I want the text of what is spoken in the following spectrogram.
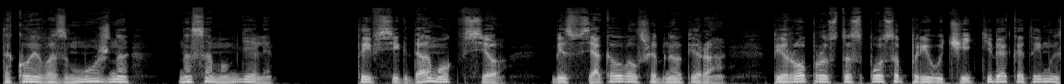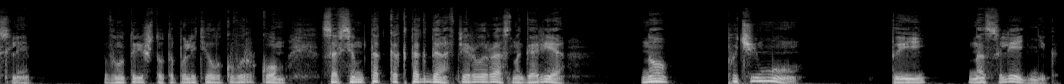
такое возможно на самом деле?» «Ты всегда мог все», без всякого волшебного пера. Перо — просто способ приучить тебя к этой мысли. Внутри что-то полетело кувырком, совсем так, как тогда, в первый раз на горе. Но почему? Ты наследник.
